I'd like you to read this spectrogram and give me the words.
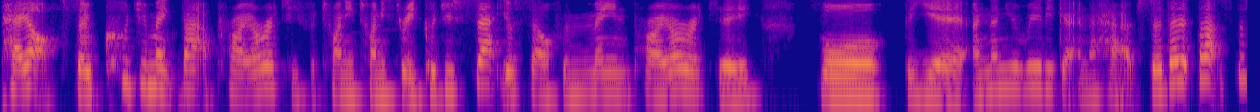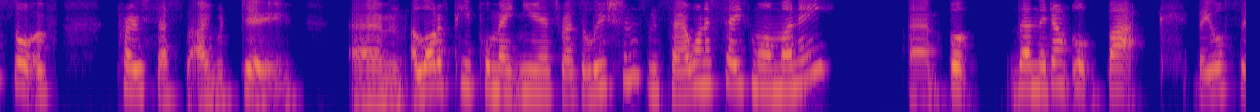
pay off. So, could you make that a priority for 2023? Could you set yourself a main priority for the year? And then you're really getting ahead. So, that, that's the sort of process that I would do. Um, a lot of people make New Year's resolutions and say, I want to save more money. Um, but then they don't look back. They also,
